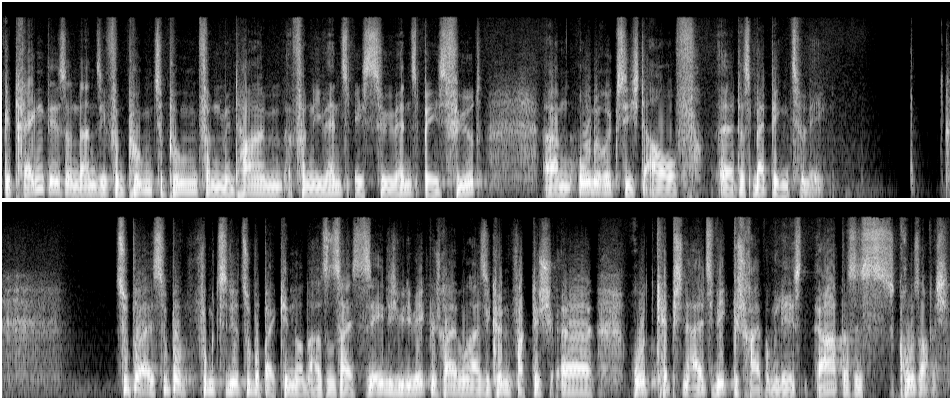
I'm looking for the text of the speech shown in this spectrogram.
gedrängt ist und dann sie von Punkt zu Punkt, von mentalem, von Event Space zu Event Space führt. ähm, ohne Rücksicht auf äh, das Mapping zu legen. Super, super, funktioniert super bei Kindern. Also das heißt, es ist ähnlich wie die Wegbeschreibung. Also Sie können faktisch äh, Rotkäppchen als Wegbeschreibung lesen. Ja, das ist großartig.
